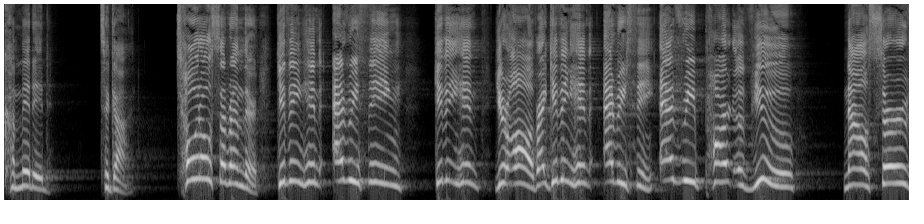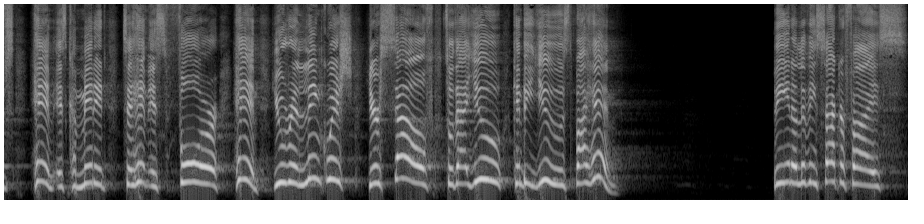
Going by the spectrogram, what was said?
committed to God. Total surrender, giving Him everything, giving Him your all, right? Giving Him everything. Every part of you now serves Him, is committed to Him, is for Him. You relinquish yourself so that you can be used by Him. Being a living sacrifice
